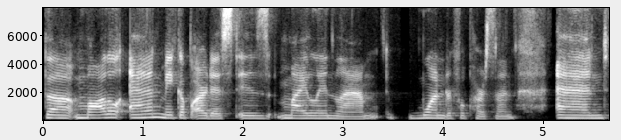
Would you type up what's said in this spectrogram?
the model and makeup artist is Mylin Lam, wonderful person, and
